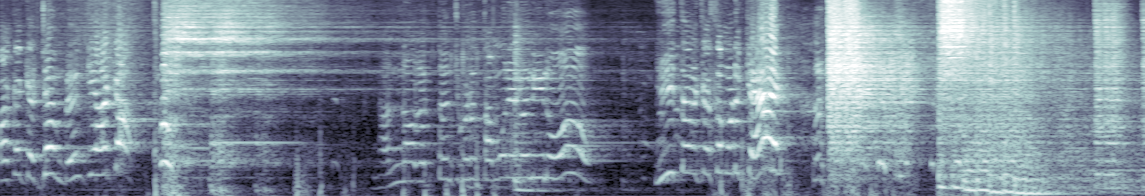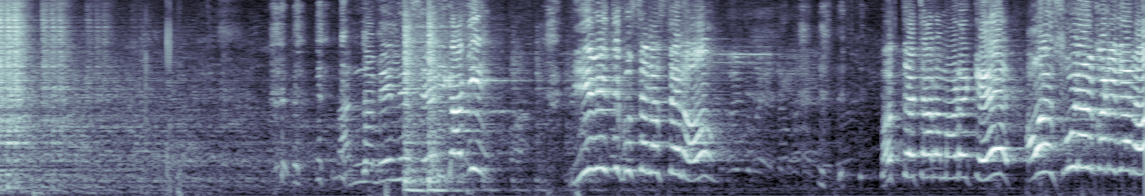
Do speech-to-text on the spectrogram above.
ನೀನು ಮಕ್ಕಕ್ಕೆ ಜಮ್ ಬೆಂಕಿ ಹಾಕ. ನನ್ನ ರಕ್ತ ಹಂಚ್ಕೊಂಡು ತಮ್ಮನೇನೋ ನೀನು? ಈ ತರ ಕೆಲಸ ಮಾಡಕ್ಕೆ ನನ್ನ ಮೇಲಿನ ಸೇಡಿಗಾಗಿ ಈ ರೀತಿ ಗುಸ್ಸೆ ನಸ್ತೇನೋ ಅತ್ಯಾಚಾರ ಮಾಡೋಕೆ ಅವಳ ಸುಳ್ಳು ಹೇಳ್ಕೊಂಡಿದ್ದೇನೋ?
